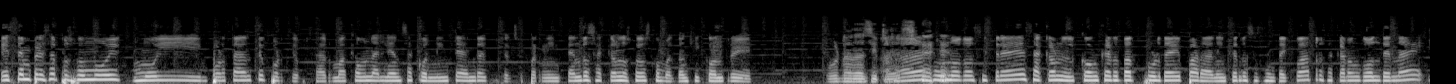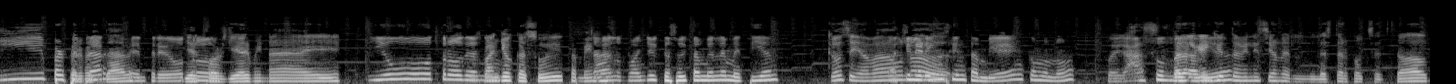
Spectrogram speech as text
esta empresa pues fue muy muy importante porque pues, armó acá una alianza con Nintendo y pues el Super Nintendo sacaron los juegos como el Donkey Country 1, 2 y 3. 1, 2 y 3, sacaron el Conquer Bad Fur Day para Nintendo 64, sacaron GoldenEye y Perfect, Perfect Dark, Dark, entre Y el For otros Gemini. y otro de Los Banjo Kazooie también. Ah, los Banjo y Kazooie también le metían. ¿Cómo se llama? A uno? Killer Instinct también, cómo no. Juegazos de Para la el GameCube vida. también hicieron el Star Fox Assault.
